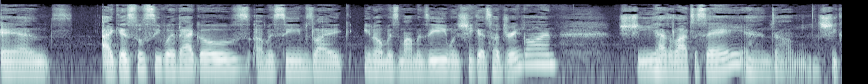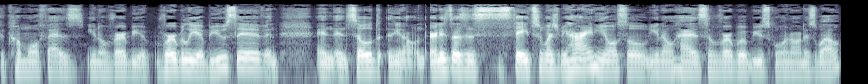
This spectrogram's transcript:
And i guess we'll see where that goes. Um it seems like you know miss Momma Dee when she gets her drink on she has a lot to say and um, she could come off as you know verbally verbally abusive and and and so you know Ernest doesn't stay too much behind. He also you know has some verbal abuse going on as well.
